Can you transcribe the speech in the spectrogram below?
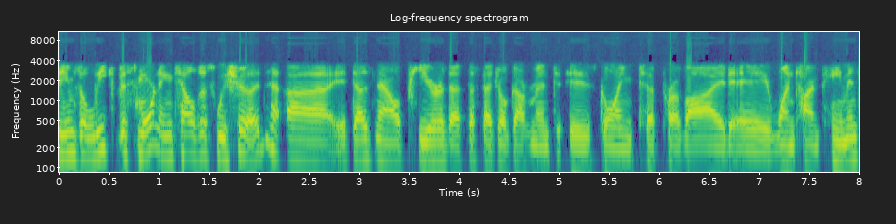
seems a leak this morning tells us we should. Uh, it does now appear that the federal government is going to provide a one-time payment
